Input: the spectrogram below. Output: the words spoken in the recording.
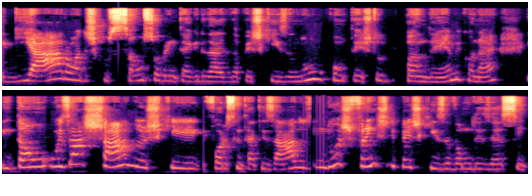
guiaram a discussão sobre a integridade da pesquisa no contexto pandêmico, né, então os achados que foram sintetizados em duas frentes de pesquisa, vamos dizer assim.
